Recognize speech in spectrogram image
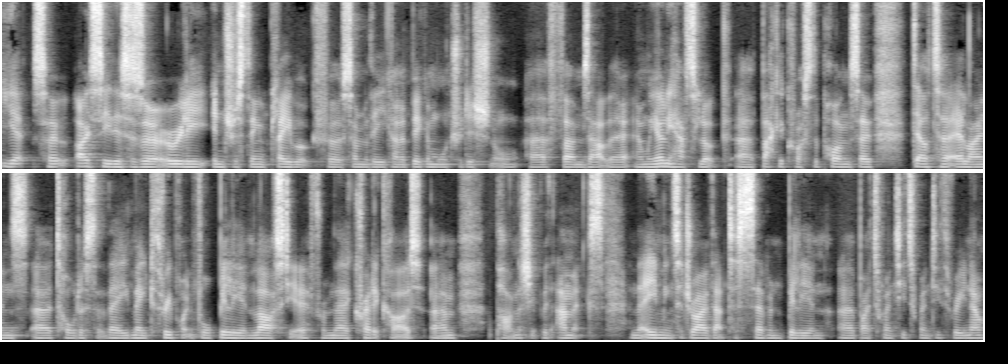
Yeah, so I see this as a really interesting playbook for some of the kind of bigger, more traditional uh, firms out there. And we only have to look uh, back across the pond. So Delta Airlines uh, told us that they made 3.4 billion last year from their credit card um, partnership with Amex, and they're aiming to drive that to 7 billion uh, by 2023. Now,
